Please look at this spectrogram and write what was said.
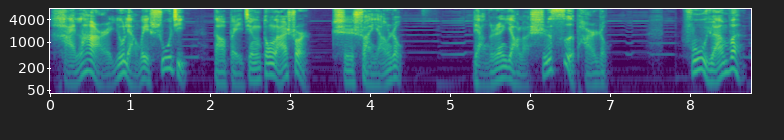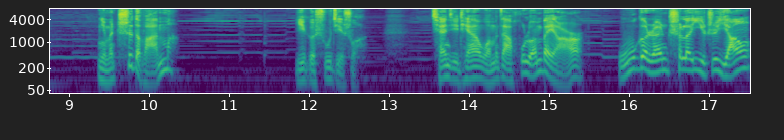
海拉尔有两位书记到北京东来顺吃涮羊肉，两个人要了十四盘肉。服务员问：“你们吃得完吗？”一个书记说。前几天我们在呼伦贝尔，五个人吃了一只羊。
